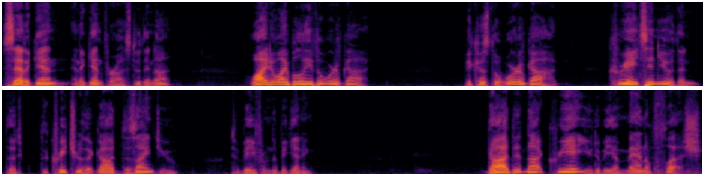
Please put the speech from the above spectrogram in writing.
said again and again for us, do they not? Why do I believe the Word of God? Because the Word of God creates in you the, the, the creature that God designed you to be from the beginning. God did not create you to be a man of flesh.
